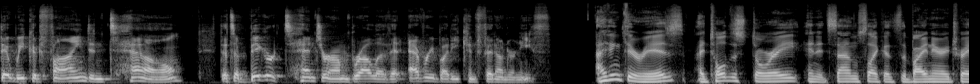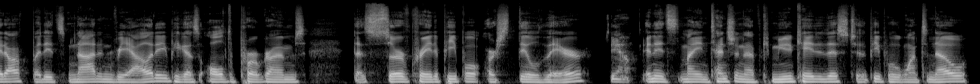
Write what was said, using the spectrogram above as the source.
that we could find and tell that's a bigger tent or umbrella that everybody can fit underneath. I think there is. I told the story and it sounds like it's the binary trade off, but it's not in reality because all the programs that serve creative people are still there. Yeah. And it's my intention. I've communicated this to the people who want to know.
